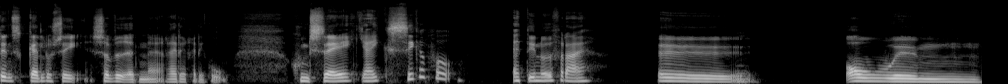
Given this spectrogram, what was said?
den skal du se, så ved jeg, at den er rigtig, rigtig god. Hun sagde, jeg er ikke sikker på, at det er noget for dig. Øh, og... Øh,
